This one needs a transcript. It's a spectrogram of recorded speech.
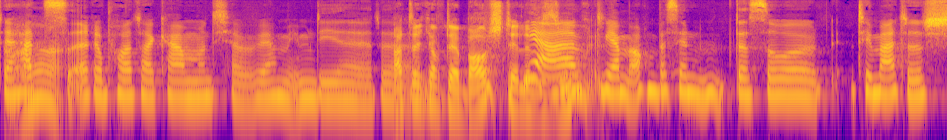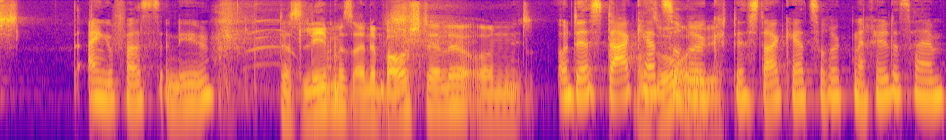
der Ah. Hatz-Reporter kam und ich habe, wir haben ihm die, die Hat euch auf der Baustelle ja, besucht? wir haben auch ein bisschen das so thematisch eingefasst in die. Das Leben ist eine Baustelle und Und der Star kehrt so, zurück. Der Star kehrt zurück nach Hildesheim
